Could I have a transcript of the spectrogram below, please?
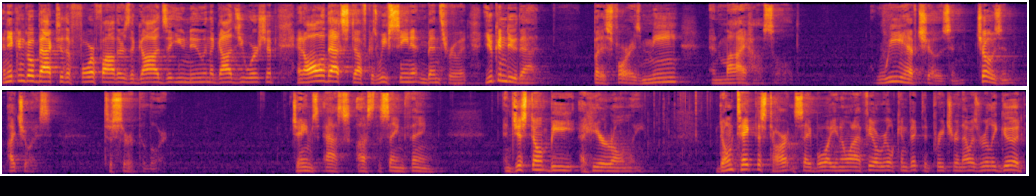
And it can go back to the forefathers, the gods that you knew and the gods you worshiped, and all of that stuff, because we've seen it and been through it. You can do that. But as far as me and my household, we have chosen, chosen by choice to serve the Lord. James asks us the same thing. And just don't be a hearer only. Don't take this to heart and say, Boy, you know what? I feel real convicted, preacher, and that was really good.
